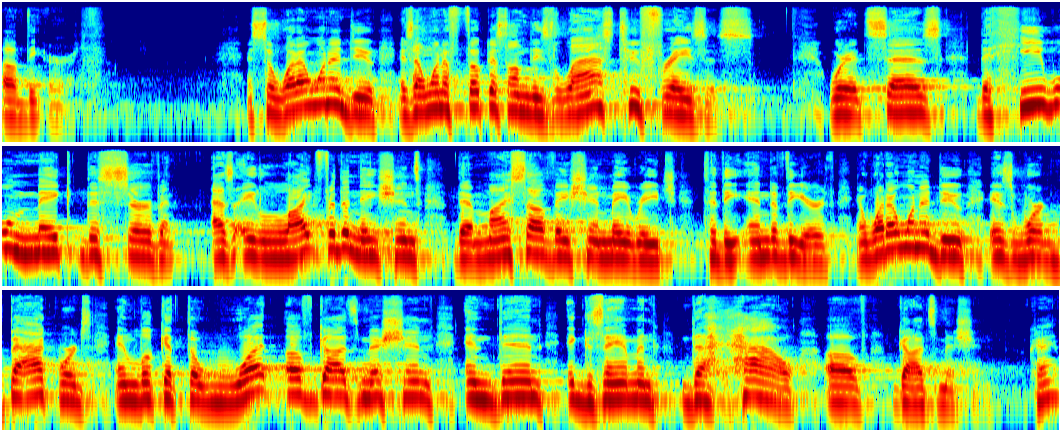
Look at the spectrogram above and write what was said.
of the earth. And so, what I want to do is, I want to focus on these last two phrases where it says that he will make this servant as a light for the nations that my salvation may reach to the end of the earth. And what I want to do is work backwards and look at the what of God's mission and then examine the how of God's mission. Okay?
